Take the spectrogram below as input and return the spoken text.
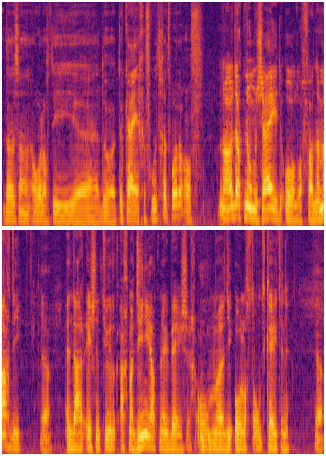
dat is dan een oorlog die uh, door Turkije gevoerd gaat worden? Of? Nou, dat noemen zij de oorlog van de Mahdi. Ja. En daar is natuurlijk Ahmadinejad mee bezig om mm -hmm. uh, die oorlog te ontketenen. Ja.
